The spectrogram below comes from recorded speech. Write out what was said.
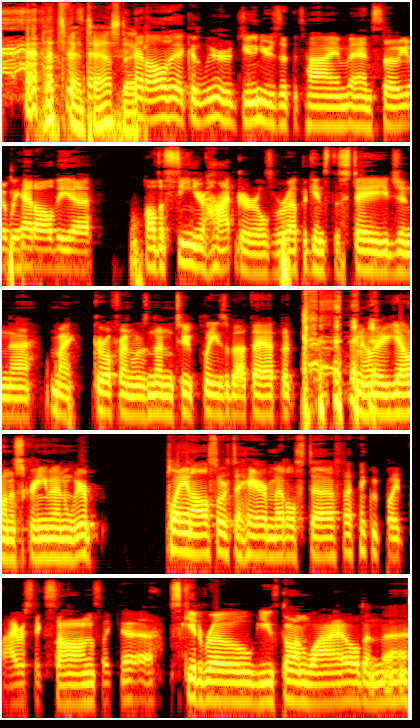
That's fantastic. Had, all the because we were juniors at the time, and so you know we had all the uh, all the senior hot girls were up against the stage, and uh, my girlfriend was none too pleased about that. But you know they're yelling and screaming. We are playing all sorts of hair metal stuff. I think we played five or six songs like uh, Skid Row, Youth Gone Wild, and uh,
